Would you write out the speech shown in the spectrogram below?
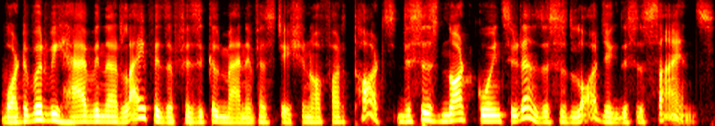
whatever we have in our life is a physical manifestation of our thoughts. This is not coincidence. This is logic. This is science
